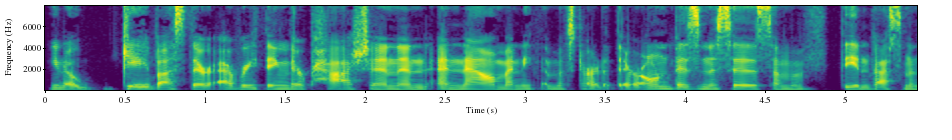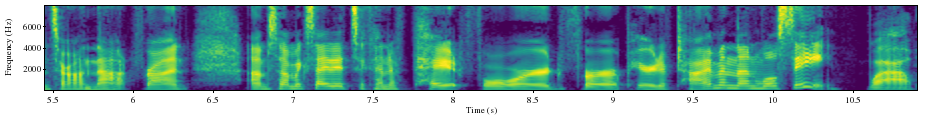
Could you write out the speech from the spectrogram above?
you know, gave us their everything, their passion. And, and now many of them have started their own businesses. Some of the investments are on that front. Um, so I'm excited to kind of pay it forward for a period of time and then we'll see. Wow.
